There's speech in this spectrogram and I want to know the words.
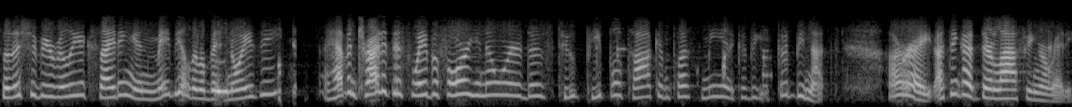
So this should be really exciting and maybe a little bit noisy. I haven't tried it this way before, you know, where there's two people talking plus me. And it could be it could be nuts. All right, I think I, they're laughing already.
